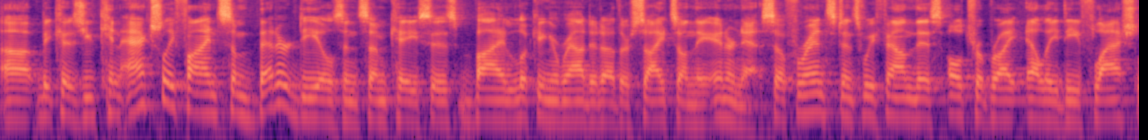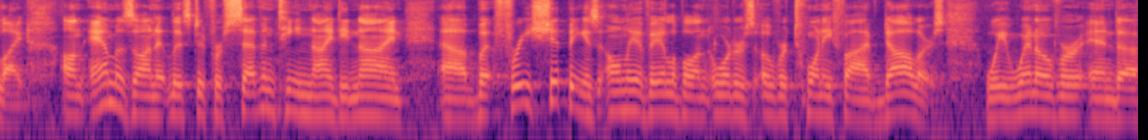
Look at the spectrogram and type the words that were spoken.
uh, because you can actually find some better deals in some cases by looking around at other sites on the internet. So for instance, we found this ultra bright LED flashlight. On Amazon, it listed for $17.99, uh, but free shipping is only available on orders over $25. We went over and uh,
